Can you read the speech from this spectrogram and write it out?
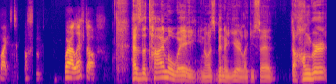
like take off from where I left off. Has the time away, you know, it's been a year, like you said, the hunger,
